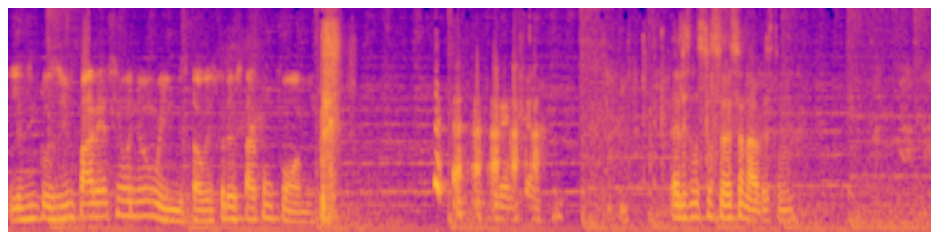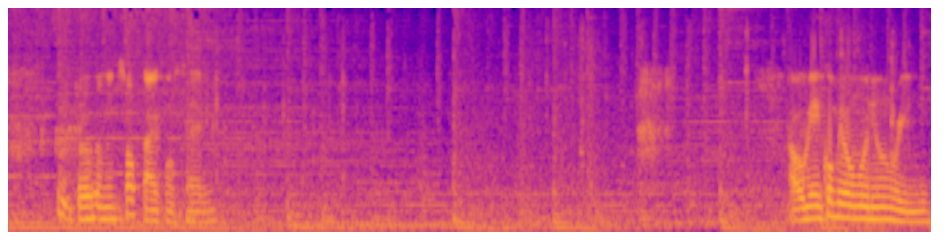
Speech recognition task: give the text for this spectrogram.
Eles inclusive parecem Onion Rings, talvez por eu estar com fome. Eles não são selecionáveis também. Provavelmente só o Kai consegue. Alguém comeu um Onion Ring.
